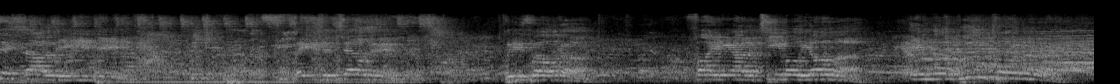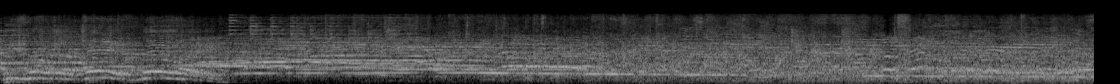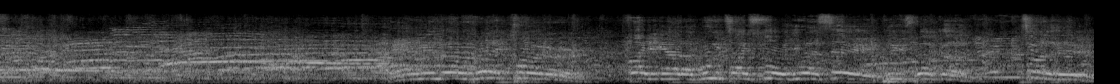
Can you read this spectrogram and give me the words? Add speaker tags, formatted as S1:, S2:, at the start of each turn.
S1: shot of the evening. Ladies and gentlemen, please welcome, fighting out of Team Oyama, in the Thai School USA, please welcome Jonathan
